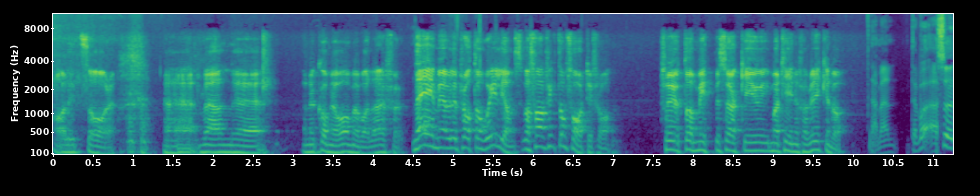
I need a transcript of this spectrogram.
ja, lite så var det. Eh, men, eh, men nu kom jag av mig bara därför. Nej, men jag ville prata om Williams. Var fan fick de fart ifrån? Förutom mitt besök i Martinifabriken då. Nej, men det var, alltså,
